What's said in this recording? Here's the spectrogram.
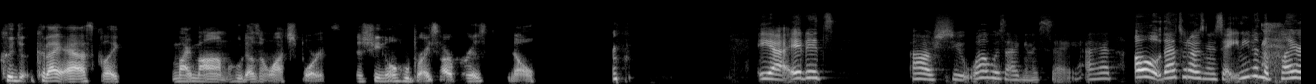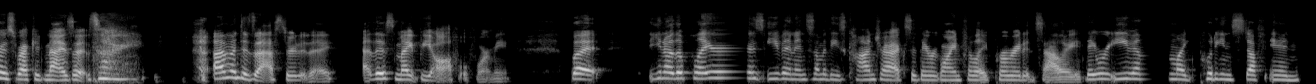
could could I ask, like, my mom who doesn't watch sports does she know who bryce harper is no Yeah, it, it's. Oh shoot, what was I gonna say? I had. Oh, that's what I was gonna say. And even the players recognize it. Sorry, I'm a disaster today. Uh, This might be awful for me, but you know the players even in some of these contracts that they were going for like prorated salary, they were even like putting stuff in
